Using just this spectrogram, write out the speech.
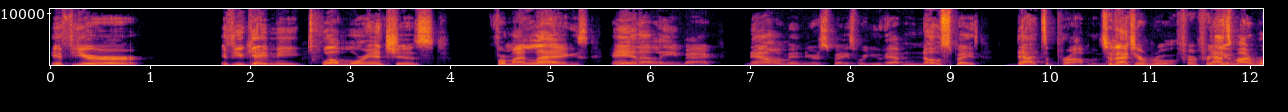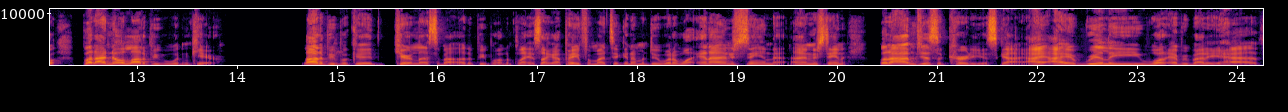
if you're if you gave me 12 more inches for my legs and I lean back, now I'm in your space where you have no space. That's a problem. So that's your rule for for that's you. That's my rule. But I know a lot of people wouldn't care. A lot of people could care less about other people on the plane. It's like I pay for my ticket, I'm gonna do what I want. And I understand that. I understand it. But I'm just a courteous guy. I, I really want everybody to have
